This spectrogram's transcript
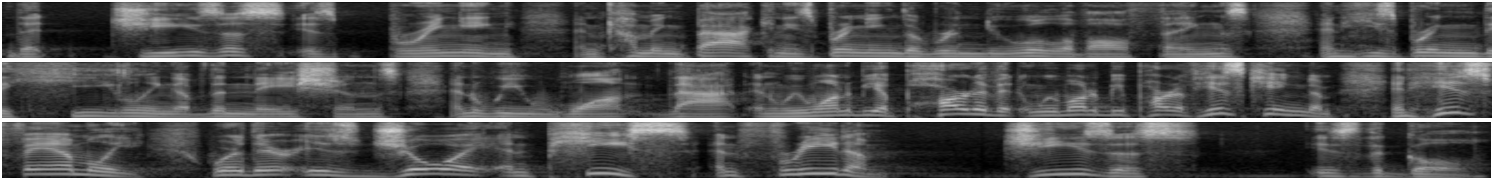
that Jesus is bringing and coming back, and He's bringing the renewal of all things, and He's bringing the healing of the nations, and we want that, and we want to be a part of it, and we want to be part of His kingdom and His family where there is joy and peace and freedom. Jesus is the goal.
